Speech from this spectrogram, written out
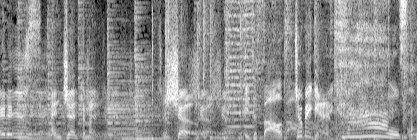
Ladies and gentlemen, the show is about to begin. Wahnsinn.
